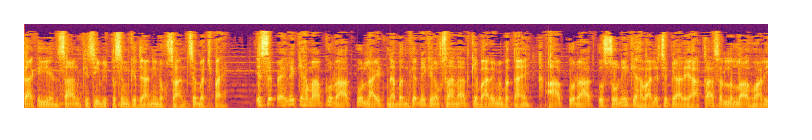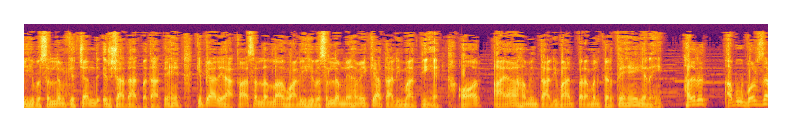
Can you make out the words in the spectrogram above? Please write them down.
ताकि ये इंसान किसी भी किस्म के जानी नुकसान से बच पाए। इससे पहले कि हम आपको रात को लाइट न बंद करने के नुकसान के बारे में बताएँ, आपको रात को सोने के हवाले से प्यारे आका सल्लल्लाहु अलैहि वसल्लम के चंद इरशादात बताते हैं कि प्यारे आका सल्लल्लाहु अलैहि वसल्लम ने हमें क्या तालीमत दी हैं और आया हम इन तालीमत पर अमल करते हैं या नहीं। हज़रत अबू बर्जा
